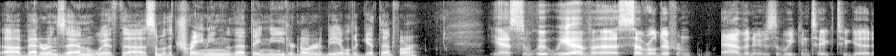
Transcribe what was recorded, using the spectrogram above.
uh, veterans then with uh, some of the training that they need in order to be able to get that far? Yes, we, we have uh, several different avenues that we can take to get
